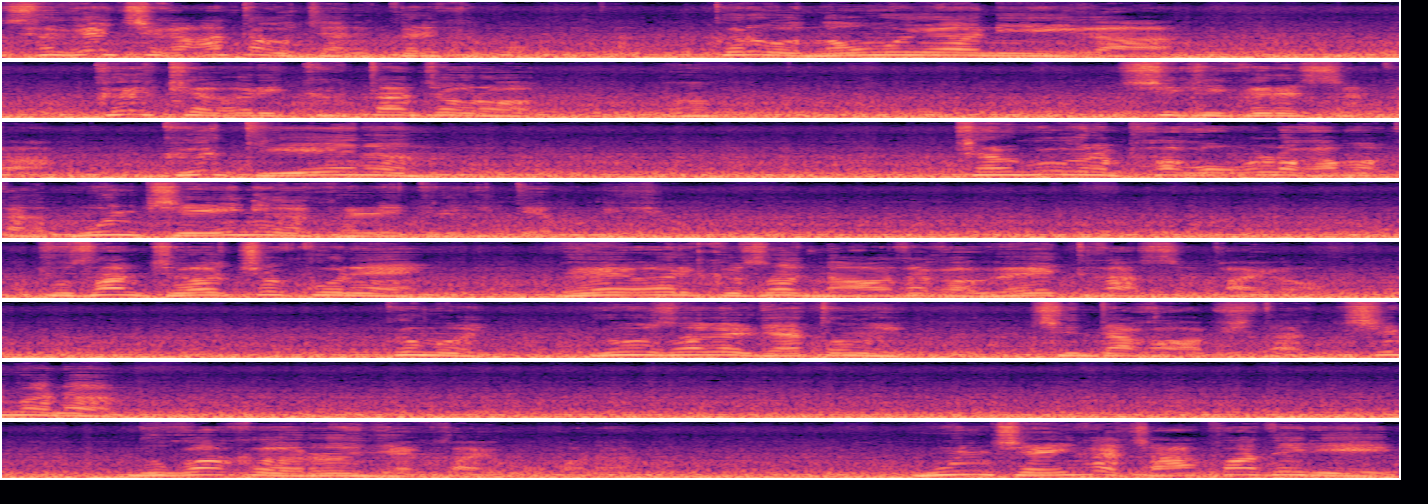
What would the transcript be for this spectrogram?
석연치가 않다고 저는 그렇게 봅니다 그리고 노무현이가 그렇게 어리 극단적으로 어? 시기 그랬을까 그 뒤에는 결국에는 파고 올라가면 아까 문재인이가 걸려들기 때문이죠. 부산 저축은행 왜 어리 그소 나오다가 왜 들어갔을까요? 그러면 윤석열 대통령이 진다고 합시다. 지면은 누가 그 될까요, 그거는? 문재인과 좌파들이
